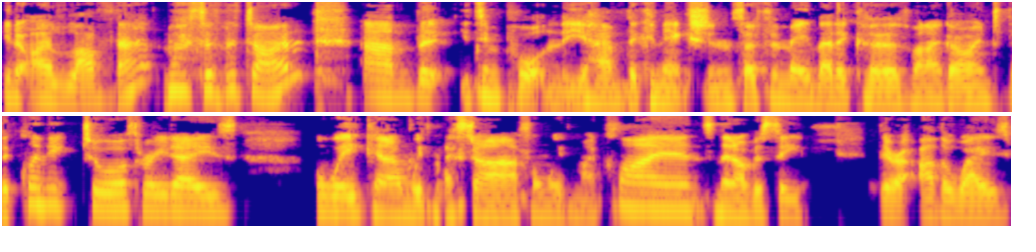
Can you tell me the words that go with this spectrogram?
you know, I love that most of the time. Um, but it's important that you have the connection. So for me, that occurs when I go into the clinic two or three days a week and I'm with my staff and with my clients. And then obviously, there are other ways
